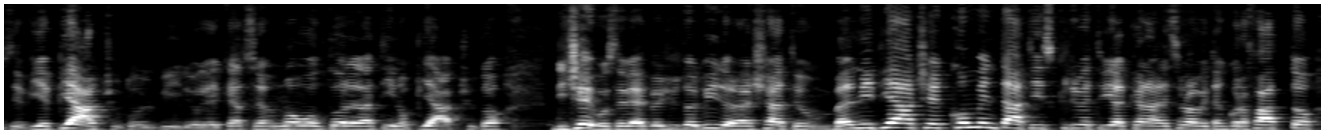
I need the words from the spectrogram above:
se vi è piaciuto il video, che cazzo è un nuovo autore latino piaciuto. Dicevo, se vi è piaciuto il video lasciate un bel mi piace, commentate, iscrivetevi al canale se non l'avete ancora fatto.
